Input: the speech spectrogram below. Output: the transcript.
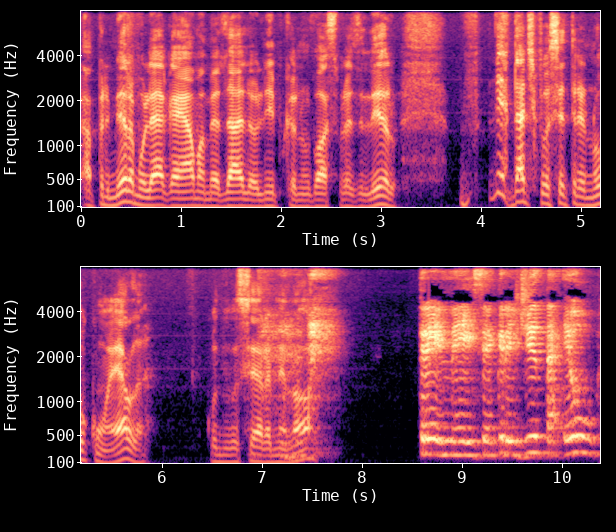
a primeira mulher a ganhar uma medalha olímpica no boxe brasileiro, verdade que você treinou com ela quando você era menor? Treinei, você acredita? Eu,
